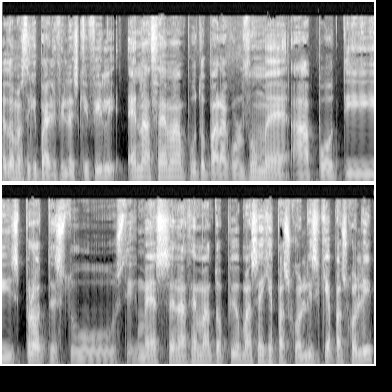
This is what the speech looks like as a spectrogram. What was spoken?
Εδώ είμαστε και πάλι φίλες και φίλοι. Ένα θέμα που το παρακολουθούμε από τις πρώτες του στιγμές. Ένα θέμα το οποίο μας έχει απασχολήσει και απασχολεί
